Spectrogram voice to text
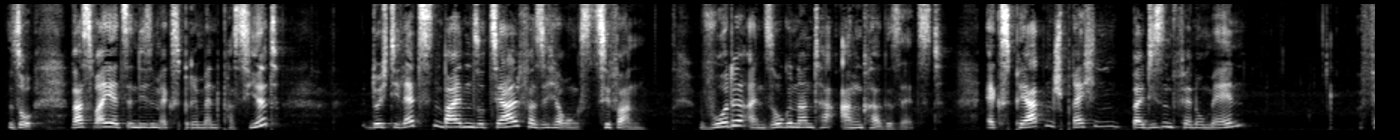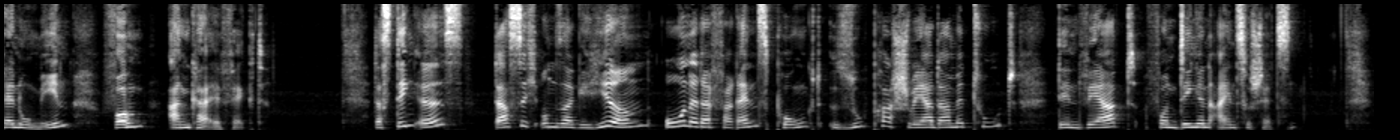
So, was war jetzt in diesem Experiment passiert? Durch die letzten beiden Sozialversicherungsziffern wurde ein sogenannter Anker gesetzt. Experten sprechen bei diesem Phänomen, Phänomen vom Ankereffekt. Das Ding ist, dass sich unser Gehirn ohne Referenzpunkt super schwer damit tut, den Wert von Dingen einzuschätzen.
